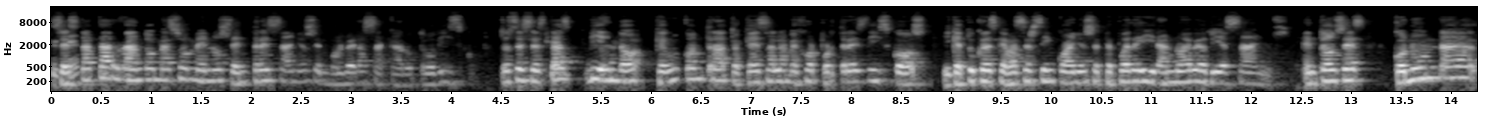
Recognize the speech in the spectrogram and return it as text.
Se está tardando más o menos en tres años en volver a sacar otro disco. Entonces estás viendo que un contrato que es a lo mejor por tres discos y que tú crees que va a ser cinco años, se te puede ir a nueve o diez años. Entonces, con una,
